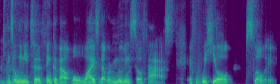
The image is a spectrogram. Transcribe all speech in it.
Mm-hmm. and so we need to think about well why is it that we're moving so fast if we heal slowly?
